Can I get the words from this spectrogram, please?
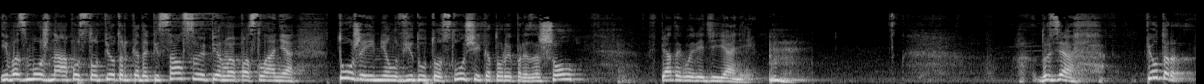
И, возможно, апостол Петр, когда писал свое первое послание, тоже имел в виду тот случай, который произошел в пятой главе Деяний. Друзья, Петр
